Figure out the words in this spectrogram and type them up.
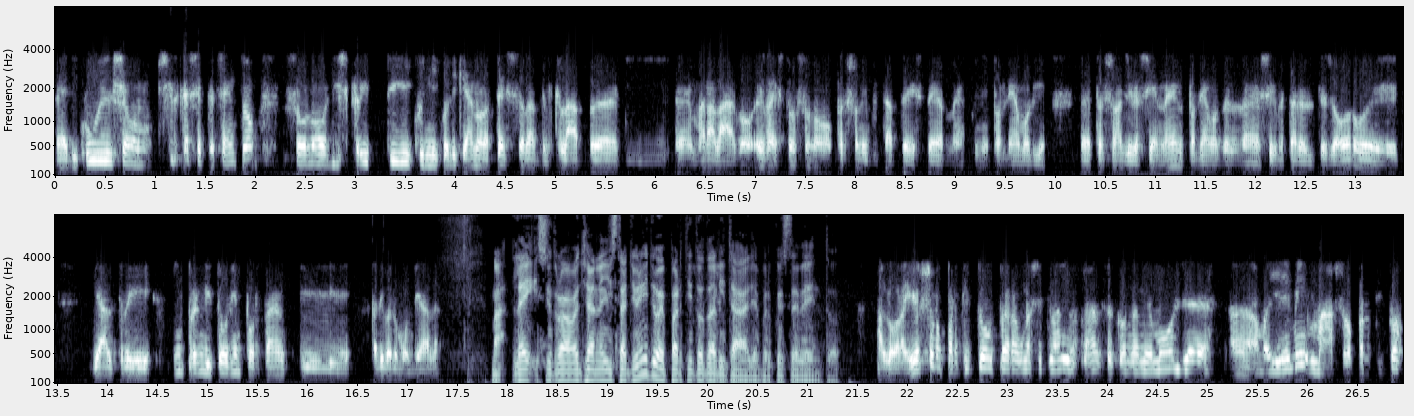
eh, di cui siamo, circa 700 sono gli iscritti, quindi quelli che hanno la tessera del club eh, di eh, Maralago, il resto sono persone invitate esterne, quindi parliamo di eh, personaggi del CNN, parliamo del segretario del Tesoro e di altri imprenditori importanti a livello mondiale. Ma lei si trovava già negli Stati Uniti o è partito dall'Italia per questo evento? Allora, io sono partito per una settimana in vacanza con mia moglie uh, a Miami, ma sono partito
